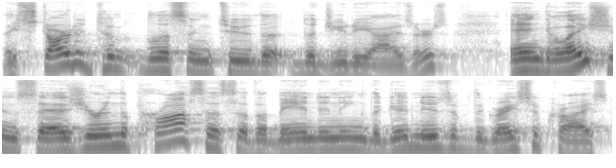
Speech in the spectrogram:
They started to listen to the, the Judaizers. And Galatians says you're in the process of abandoning the good news of the grace of Christ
